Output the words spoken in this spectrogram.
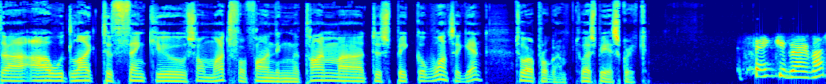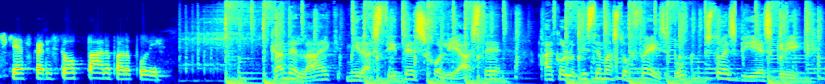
uh, I would like to thank you so much for finding the time uh, to speak once again to our program, to SBS Greek. Thank you very much και ευχαριστώ πάρα πάρα πολύ. Κάντε like, μοιραστείτε, σχολιάστε, ακολουθήστε μας στο Facebook, στο SBS Greek.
